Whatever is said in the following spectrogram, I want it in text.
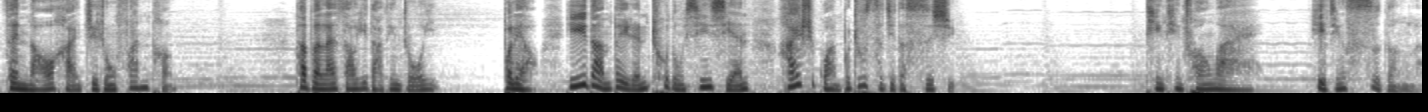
在脑海之中翻腾。他本来早已打定主意，不料一旦被人触动心弦，还是管不住自己的思绪。听听窗外，已经四更了，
